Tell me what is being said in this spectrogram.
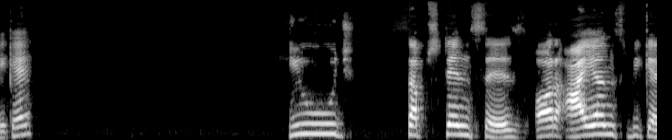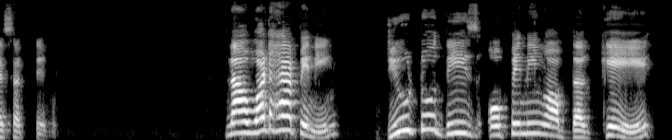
ठीक है? ह्यूज सब्सटेंसेस और आयंस भी कह सकते हो। Now what happening? Due to this opening of the gate,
